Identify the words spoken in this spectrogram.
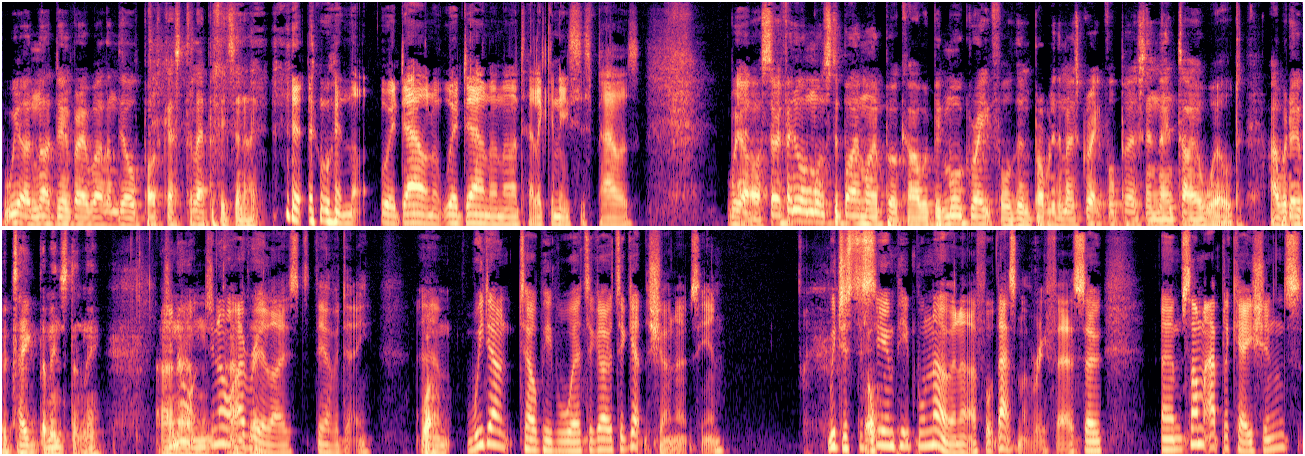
We are not doing very well on the old podcast telepathy tonight. we're not. We're down. We're down on our telekinesis powers. We are. So if anyone wants to buy my book, I would be more grateful than probably the most grateful person in the entire world. I would overtake them instantly. Do you know? um, do you know what I uh, realised the other day? Um, we don't tell people where to go to get the show notes, Iain. We just Oh. assume people know, and I thought that's not very fair. So, um, some applications,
